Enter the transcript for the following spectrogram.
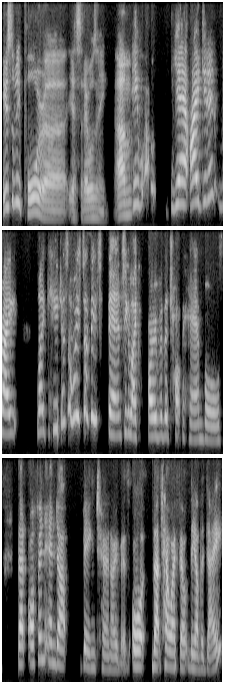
He was a little bit poor uh, yesterday, wasn't he? Um, He, yeah, I didn't rate. Like he just always does these fancy, like over the top handballs that often end up being turnovers, or that's how I felt the other day.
